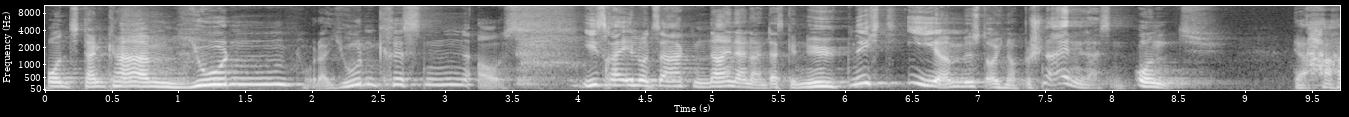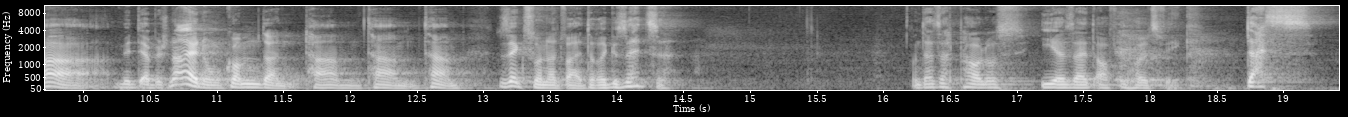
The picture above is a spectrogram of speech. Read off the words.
und dann kamen Juden oder Judenchristen aus Israel und sagten, nein, nein, nein, das genügt nicht, ihr müsst euch noch beschneiden lassen. Und ja, haha, mit der Beschneidung kommen dann tam, tam, tam, 600 weitere Gesetze. Und da sagt Paulus, ihr seid auf dem Holzweg. Das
